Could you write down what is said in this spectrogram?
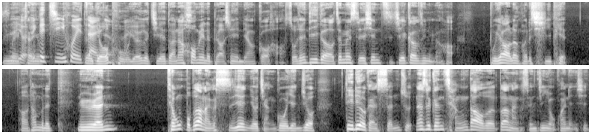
你们有一个机会在有谱有一个阶段，那后面的表现一定要够好。首先第一个，我这边直接先直接告诉你们哈，不要有任何的欺骗，好，他们的女人。从我不知道哪个实验有讲过研究第六感神准，那是跟肠道的不知道哪个神经有关联性。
